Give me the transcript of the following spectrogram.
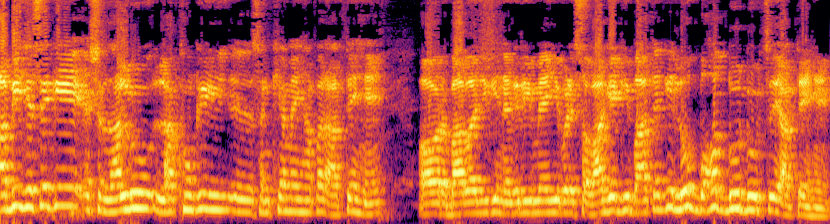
अभी जैसे कि श्रद्धालु लाखों की संख्या में यहाँ पर आते हैं और बाबा जी की नगरी में ये बड़े सौभाग्य की बात है कि लोग बहुत दूर दूर से आते हैं।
